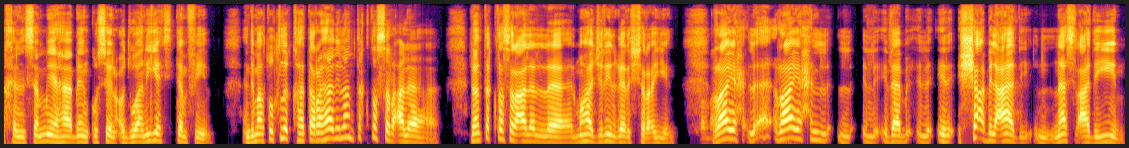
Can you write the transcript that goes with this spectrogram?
خلينا نسميها بين قوسين عدوانية التنفيذ عندما تطلقها ترى هذه لن تقتصر على لن تقتصر على المهاجرين غير الشرعيين. طبعا. رايح رايح إذا الشعب العادي الناس العاديين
